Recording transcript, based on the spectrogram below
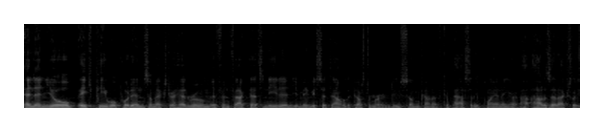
and then you'll, HP will put in some extra headroom if in fact that's needed. You maybe sit down with the customer and do some kind of capacity planning, or how, does that actually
